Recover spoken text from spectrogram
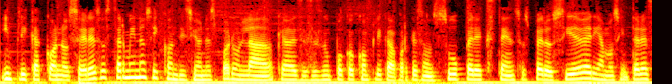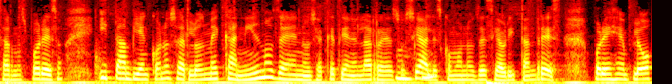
implica conocer esos términos y condiciones por un lado, que a veces es un poco complicado porque son súper extensos, pero sí deberíamos interesarnos por eso y también conocer los mecanismos de denuncia que tienen las redes sociales, como nos decía ahorita Andrés. Por ejemplo,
